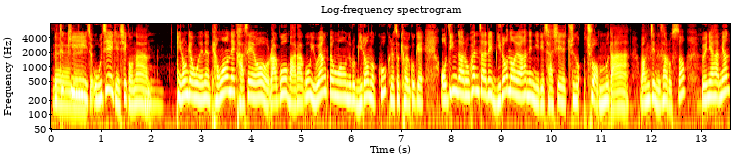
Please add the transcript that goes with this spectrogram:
네 특히 네. 이제 오지에 계시거나 음. 이런 경우에는 병원에 가세요라고 말하고 요양병원으로 밀어넣고 그래서 결국에 어딘가로 환자를 밀어넣어야 하는 일이 자신의 주, 주 업무다. 왕진 의사로서. 왜냐하면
